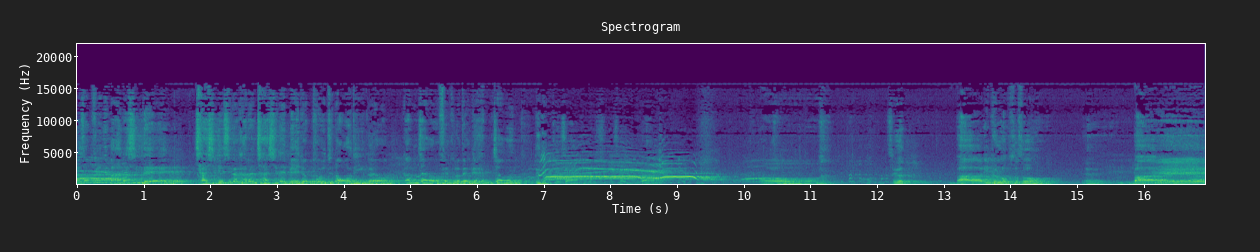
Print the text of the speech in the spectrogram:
여성 팬이 많으신데 자신이 생각하는 자신의 매력 포인트는 어디인가요? 깜장하고 팬클럽의 우리 한정은 누님께서 보내주신 사연입니다. 어, 제가 말이 별로 없어서, 예, 말.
